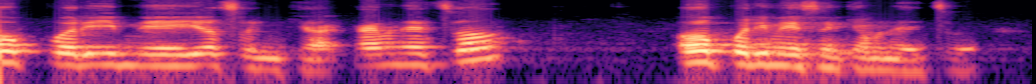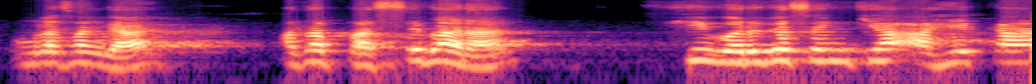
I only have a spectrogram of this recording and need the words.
अपरिमेय संख्या. काय म्हणायचं? अपरिमेय संख्या म्हणायचं. मला सांगा आता पाचशे बारा ही वर्गसंख्या आहे का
